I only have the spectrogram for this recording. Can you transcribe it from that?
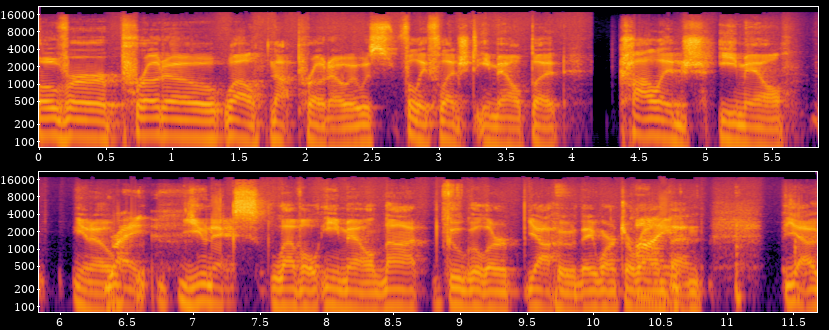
over proto, well, not proto, it was fully fledged email, but college email you know, right. Unix level email, not Google or Yahoo. They weren't around Fine. then yeah,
